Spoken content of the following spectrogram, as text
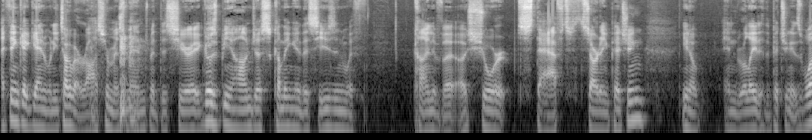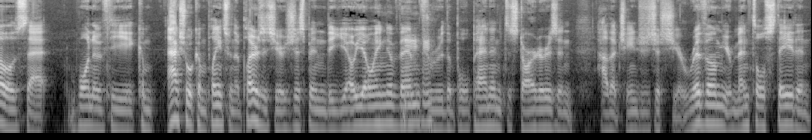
I think again when you talk about roster mismanagement this year, it goes beyond just coming into the season with kind of a, a short staffed starting pitching, you know, and related to the pitching as well is that one of the com- actual complaints from the players this year has just been the yo-yoing of them mm-hmm. through the bullpen into starters and how that changes just your rhythm, your mental state, and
